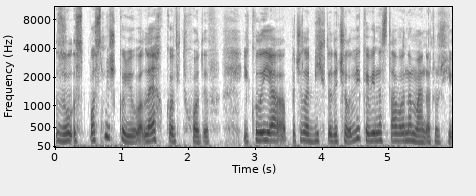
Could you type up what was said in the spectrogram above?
з, з посмішкою легко відходив. І коли я почала бігти до чоловіка, він наставив на мене ружьо.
